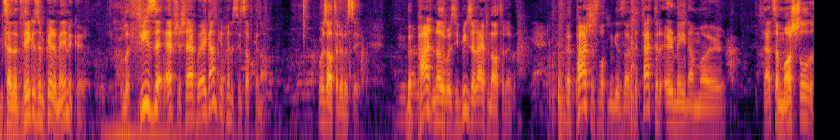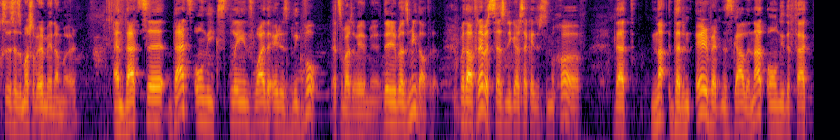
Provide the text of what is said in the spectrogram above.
מצד הדבקס ומקרה, מי מקרה. ולפי זה איפה ששייך בעיר, גם כמכין לסין סף כנף. Where's Alter Rebbe say? Pash, in other words, he brings it right from the Alter Rebbe. A is what we get, the fact that er made amor, that's a mushal, the Chassidus is a mushal of er made and that's uh, that's only explains why the air is bleak vol. That's about wait a minute. There doesn't mean the Alter Rebbe. But the Alter Rebbe says in Igeres Hakodesh Simchov that not, that an air vet nisgala, not only the fact,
